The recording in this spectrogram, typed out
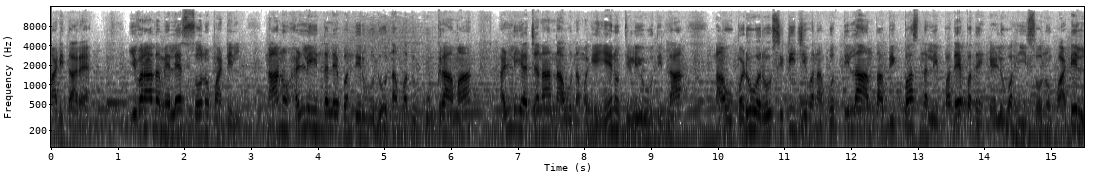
ಮಾಡಿದ್ದಾರೆ. ಇವರಾದ ಮೇಲೆ ಸೋನು ಪಾಟೀಲ್, ನಾನು ಹಳ್ಳಿಯಿಂದಲೇ ಬಂದಿರುವುದು ನಮ್ಮದು ಕುಗ್ರಾಮ. ಹಳ್ಳಿಯ ಜನ ನಾವು ನಮಗೆ ಏನು ತಿಳಿಯುವುದಿಲ್ಲ. ನಾವು ಬಡವರು, ಸಿಟಿ ಜೀವನ ಗೊತ್ತಿಲ್ಲ ಅಂತ ಬಿಗ್ ಬಾಸ್ನಲ್ಲಿ ಪದೇ ಪದೇ ಹೇಳುವ ಈ ಸೋನು ಪಾಟೀಲ್.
